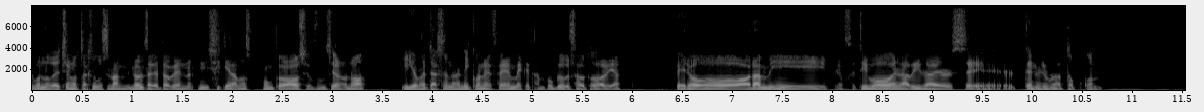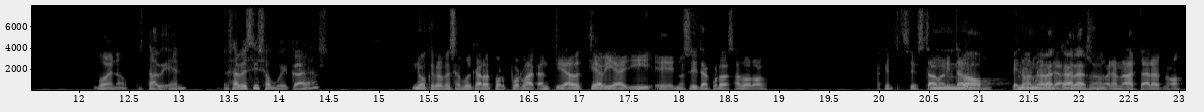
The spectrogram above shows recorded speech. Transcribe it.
bueno, de hecho nos trajimos una Minolta que todavía no, ni siquiera hemos comprobado si funciona o no. Y yo me traje una Nikon FM que tampoco he usado todavía. Pero ahora mi, mi objetivo en la vida es tener una Topcon. Bueno, está bien. ¿Sabes si son muy caras? No, creo que sean muy caras por, por la cantidad que había allí. Eh, no sé si te acuerdas, Álvaro. que estaban y tal. No, pero no, no eran caras, no. No eran nada caras, ¿no. O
